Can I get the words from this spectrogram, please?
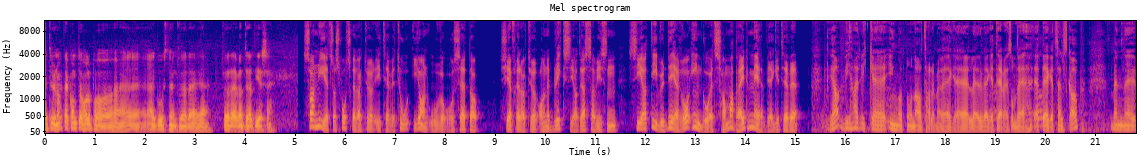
jeg tror nok de kommer til å holde på eh, en god stund før de, før de eventuelt gir seg. Sa nyhets- og sportsredaktør i TV 2 Jan Ove Aarsæter. Sjefredaktør Arne Blix i Adresseavisen sier at de vurderer å inngå et samarbeid med VGTV. Ja, vi har ikke inngått noen avtale med VG eller VGTV som det er et eget selskap. Men eh,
